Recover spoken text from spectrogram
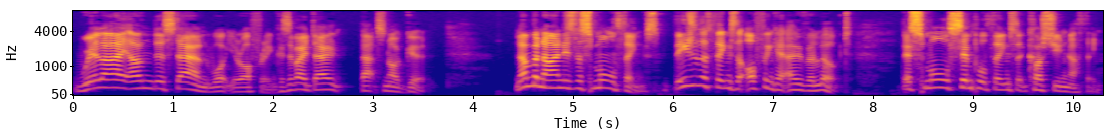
Will I understand what you're offering? Because if I don't, that's not good. Number nine is the small things. These are the things that often get overlooked. They're small, simple things that cost you nothing.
